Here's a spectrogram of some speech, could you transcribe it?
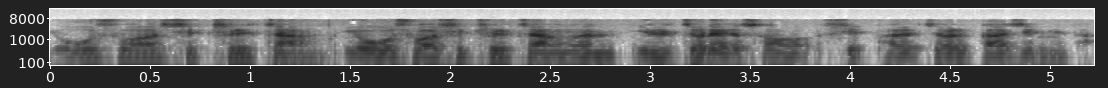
여호수아 17장, 여호수아 17장은 1절에서 18절까지입니다.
